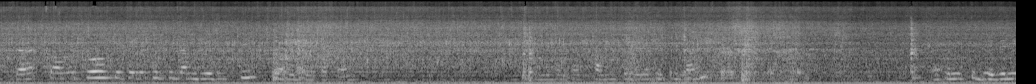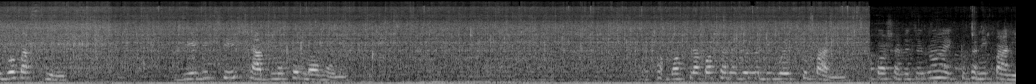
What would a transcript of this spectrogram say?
একটা টমেটো কেটে রেখেছিলাম দিয়ে দিচ্ছি। টমেটো পাতা। খালি করে রেখেছিলাম। এখন একটু ভেজে নিব পাঁচ দিয়ে দিচ্ছি স্বাদ মতো লবণ। মশলা কষানোর জন্য দিব একটু পানি। কষানোর জন্য একটুখানি পানি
